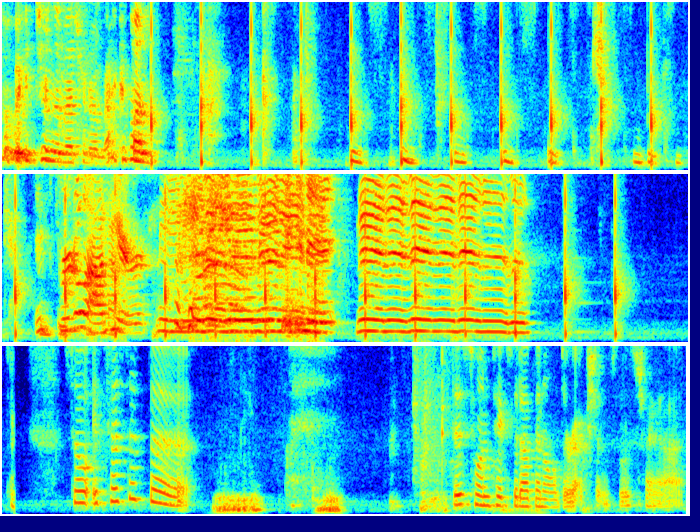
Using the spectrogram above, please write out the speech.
Wait, turn the metronome back on. Boots, boots, boots, boots, boots, cats and boots and cats. It's boots brutal out here. So it says that the this one picks it up in all directions. So let's try that.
